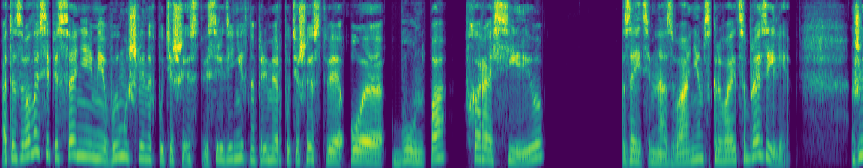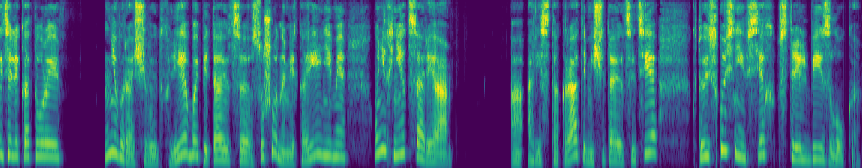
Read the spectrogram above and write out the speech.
отозвалась описаниями вымышленных путешествий. Среди них, например, путешествие Оэ Бунпа в Харасирию. За этим названием скрывается Бразилия – жители которой не выращивают хлеба, питаются сушеными кореньями, у них нет царя, а аристократами считаются те, кто искуснее всех в стрельбе из лука.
